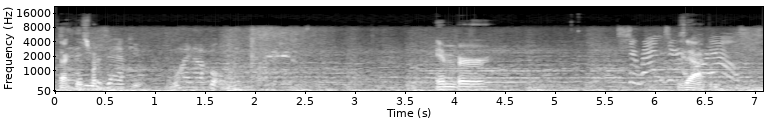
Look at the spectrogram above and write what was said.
Attack this one. Zap you. Why not both? Ember. Surrender Zap. or else.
